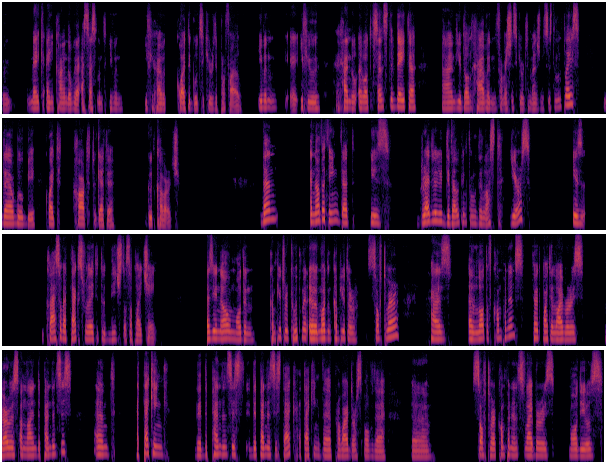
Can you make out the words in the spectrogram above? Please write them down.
uh, make any kind of assessment, even if you have a, quite a good security profile. Even uh, if you handle a lot of sensitive data, and you don't have an information security management system in place, there will be quite hard to get a good coverage. Then another thing that is gradually developing through the last years is class of attacks related to digital supply chain. As you know, modern computer equipment, uh, modern computer software has a lot of components, third-party libraries, various online dependencies, and attacking the dependencies dependency stack, attacking the providers of the uh, software components, libraries, modules,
